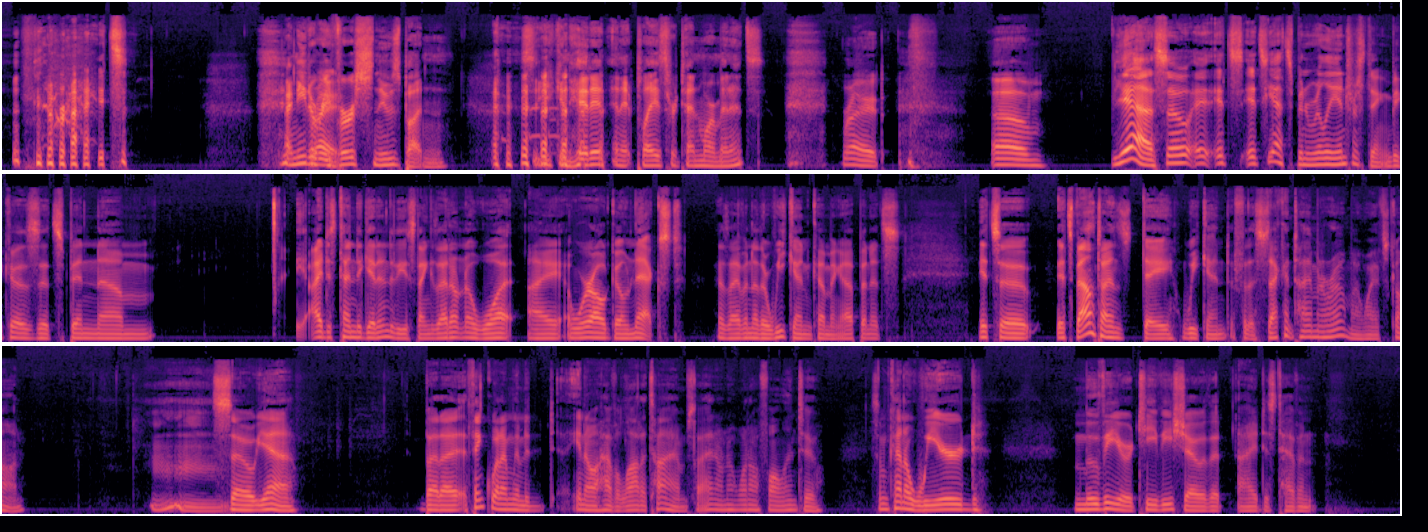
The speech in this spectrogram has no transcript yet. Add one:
right. I need a Right. reverse snooze button so you can hit it and it plays for 10 more minutes. right. Um, yeah. So it, it's it's yeah, it's been really interesting because it's been. Um, I just tend to get into these things. I don't know what I where I'll go next because I have another weekend coming up, and it's it's a it's Valentine's Day weekend for the second time in a row. My wife's gone. Mm. So yeah. But I think what I'm gonna, you know, I'll have a lot of time, so I don't know what I'll fall into. Some kind of weird movie or TV show that I just haven't,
